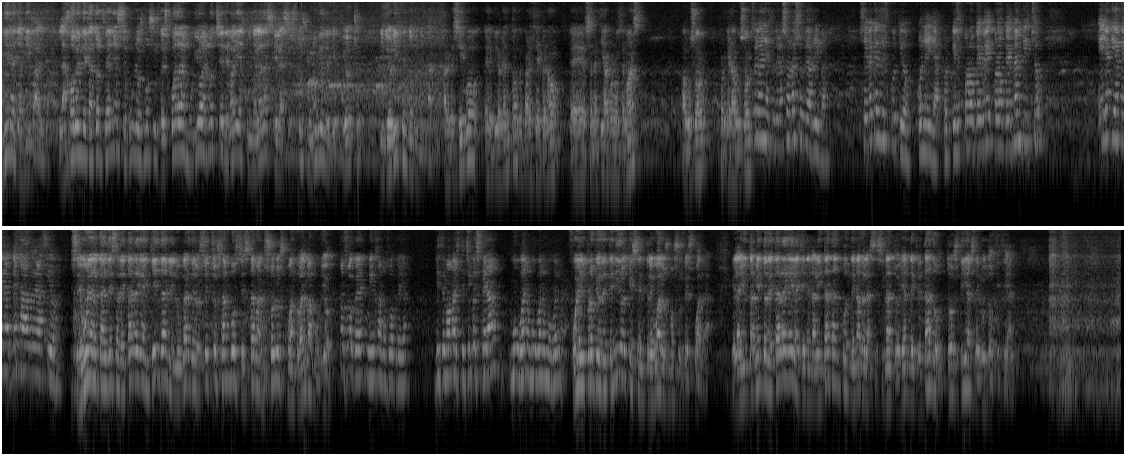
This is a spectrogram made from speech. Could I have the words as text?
compañera y amiga Alba. La joven de 14 años, según los Mossos de Escuadra, murió anoche de varias puñaladas que le asestó su novio de 18 y de origen dominicano. Agresivo, eh, violento, que parece que no, eh, se metía con los demás, abusón, porque era abusón. Que la niña estuviera sola, subió arriba. Se ve que discutió con ella, porque por lo que, ve, por lo que me han dicho, ella quería que dejara la relación. Según la alcaldesa de Tárrega, en Lleida, en el lugar de los hechos, ambos estaban solos cuando Alba murió. No se lo cree, mi hija no se lo creía. Dice, mamá, este chico es que era muy bueno, muy bueno, muy bueno. Fue el propio detenido el que se entregó a los Mossos de Escuadra. El Ayuntamiento de Tárrega y la Generalitat han condenado el asesinato y han decretado dos días de luto oficial.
